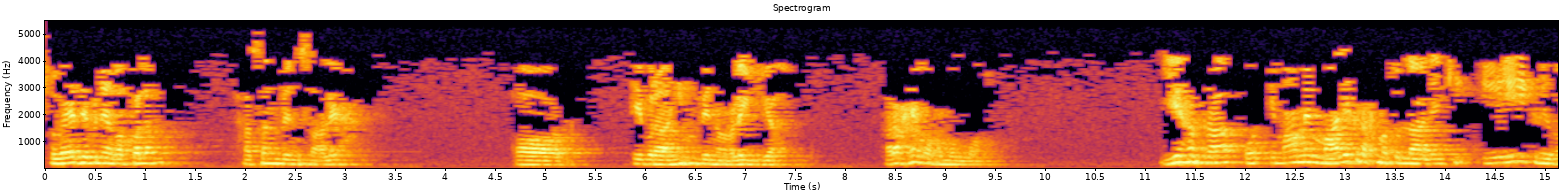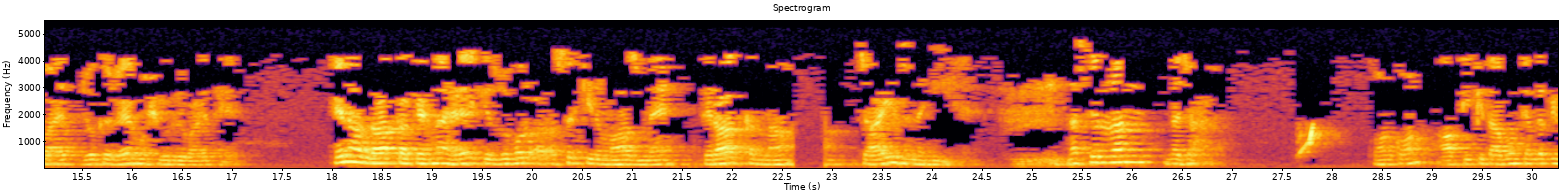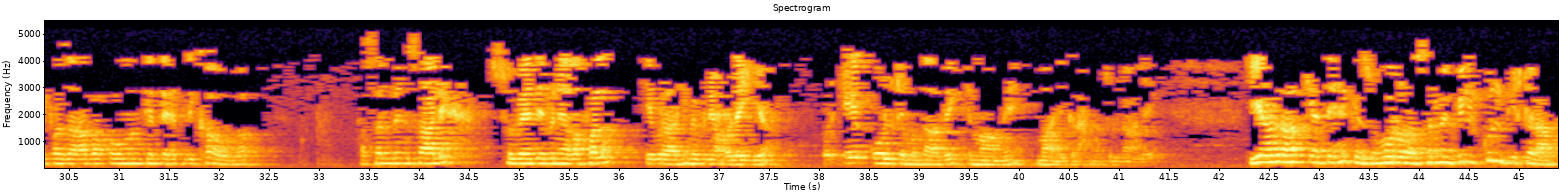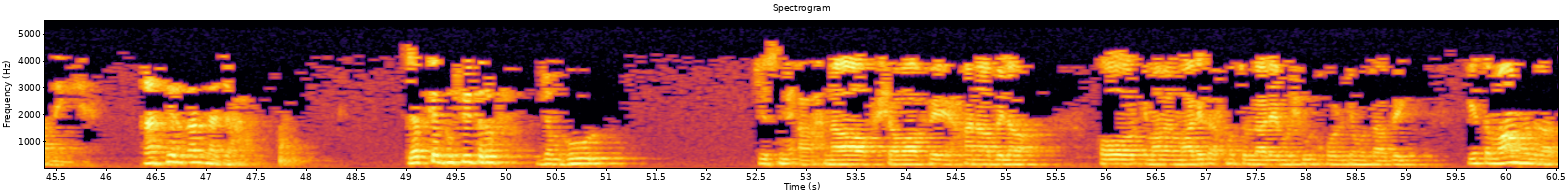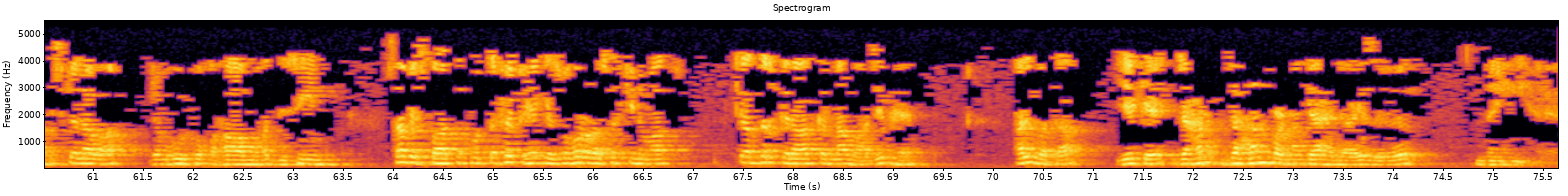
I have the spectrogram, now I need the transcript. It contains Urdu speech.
سوید ابن غفلم، حسن بن صالح اور ابراہیم بن علیہ رحم اللہ۔ یہ حضرات اور امام مالک رحمۃ اللہ علیہ کی ایک روایت جو کہ غیر مشہور روایت ہے۔ ان حضرات کا کہنا ہے کہ ظہر اور عصر کی نماز میں فراط کرنا جائز نہیں ہے۔ نہ سرن نہ جہر کون کون؟ آپ کی کتابوں کے اندر بھی فضا قومن کے تحت لکھا ہوگا۔ حسن بن صالح، سوید ابن غفل، ابراہیم ابن علیہ اور ایک قول کے مطابق امام مالک رحمۃ اللہ علیہ۔ یہ حضرات کہتے ہیں کہ ظہر اور اثر میں بالکل بھی خراب نہیں ہے۔ نہ سرن نہ جہر جبکہ دوسری طرف جمہور جس میں احناف، شواف، حنابلہ اور امام مالک رحمۃ اللہ علیہ مشہور قول کے مطابق یہ تمام حضرات، اس کے علاوہ جمہور فقہا محدثین، سب اس بات پر متفق ہیں کہ ظہر اور عصر کی نماز کے اندر قرآد کرنا واجب ہے۔ البتہ یہ کہ جہر جہرن پڑھنا کیا ہے جائز نہیں ہے۔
